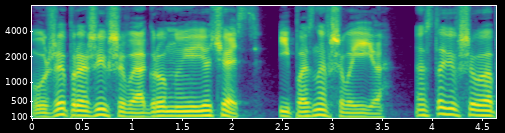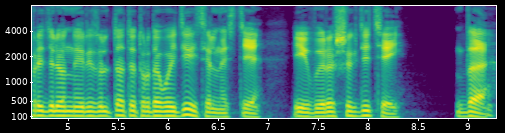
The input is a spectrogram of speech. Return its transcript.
уже прожившего огромную ее часть и познавшего ее, оставившего определенные результаты трудовой деятельности и выросших детей. Да,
